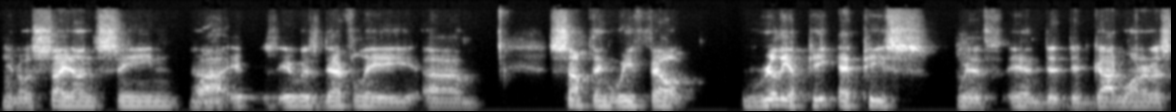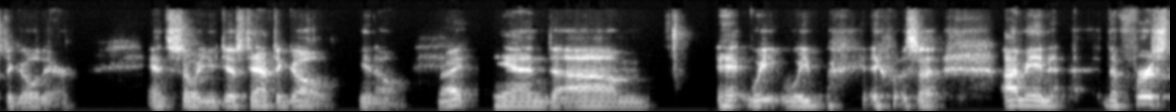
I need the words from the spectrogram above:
you know, sight unseen. Uh, wow. Uh, it, was, it was definitely um, something we felt really at peace with, and did, did God wanted us to go there. And so you just have to go, you know. Right. And um, it, we we it was a, I mean, the first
